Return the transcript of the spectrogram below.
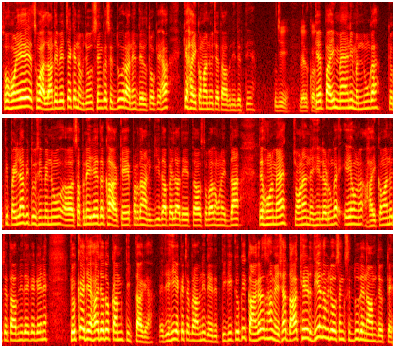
ਸੋ ਹੁਣ ਇਹ ਸਵਾਲਾਂ ਦੇ ਵਿੱਚ ਹੈ ਕਿ ਨਵਜੋਤ ਸਿੰਘ ਸਿੱਧੂ ਹੋਰਾਂ ਨੇ ਦਿਲ ਤੋਂ ਕਿਹਾ ਕਿ ਹਾਈ ਕਮਾਂਡ ਨੂੰ ਚੇਤਾਵਨੀ ਦਿੱਤੀ ਹੈ। ਜੀ ਬਿਲਕੁਲ। ਕਿ ਭਾਈ ਮੈਂ ਨਹੀਂ ਮੰਨੂਗਾ ਕਿਉਂਕਿ ਪਹਿਲਾਂ ਵੀ ਤੁਸੀਂ ਮੈਨੂੰ ਸੁਪਨੇ ਜੇ ਦਿਖਾ ਕੇ ਪ੍ਰਧਾਨਗੀ ਦਾ ਪਹਿਲਾਂ ਦੇ ਦਿੱਤਾ ਉਸ ਤੋਂ ਬਾਅਦ ਹੁਣ ਇਦਾਂ ਤੇ ਹੁਣ ਮੈਂ ਚੋਣਾਂ ਨਹੀਂ ਲੜੂੰਗਾ। ਇਹ ਹੁਣ ਹਾਈ ਕਮਾਂਡ ਨੂੰ ਚੇਤਾਵਨੀ ਦੇ ਕੇ ਗਏ ਨੇ ਕਿਉਂਕਿ ਅਜਿਹਾ ਜਦੋਂ ਕੰਮ ਕੀਤਾ ਗਿਆ ਅਜਿਹੀ ਇੱਕ ਚੇਤਾਵਨੀ ਦੇ ਦਿੱਤੀ ਗਈ ਕਿਉਂਕਿ ਕਾਂਗਰਸ ਹਮੇਸ਼ਾ ਦਾ ਖੇਡਦੀ ਹੈ ਨਵਜੋਤ ਸਿੰਘ ਸਿੱਧੂ ਦੇ ਨਾਮ ਦੇ ਉੱਤੇ।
